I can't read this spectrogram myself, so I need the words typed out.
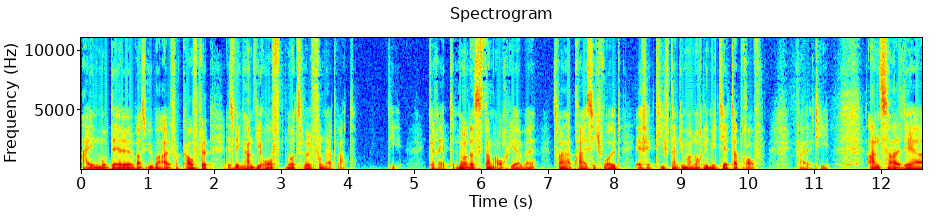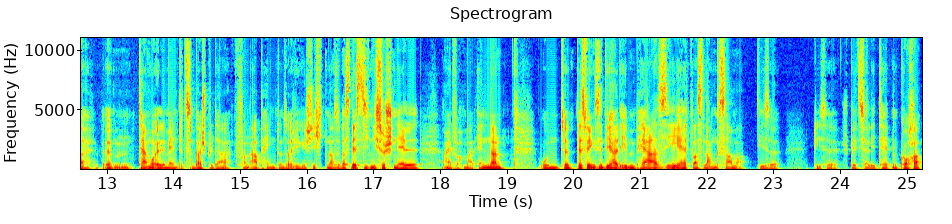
ein Modell, was überall verkauft wird. Deswegen haben die oft nur 1200 Watt, die Geräte. Ne? Das ist dann auch hier bei 230 Volt effektiv dann immer noch limitiert darauf weil die Anzahl der ähm, Thermoelemente zum Beispiel davon abhängt und solche Geschichten. Also das lässt sich nicht so schnell einfach mal ändern. Und äh, deswegen sind die halt eben per se etwas langsamer, diese, diese Spezialitätenkocher.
